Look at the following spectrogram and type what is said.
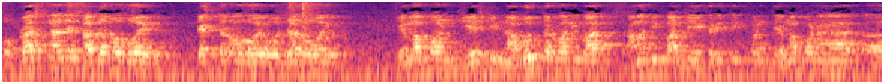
વપરાશના જે સાધનો હોય, ટ્રેક્ટરો હોય, ઓજારો હોય એમાં પણ જીએસટી નાબૂદ કરવાની વાત આમ પાર્ટીએ કરી હતી, પણ તેમાં પણ આ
